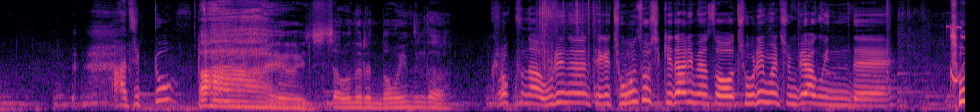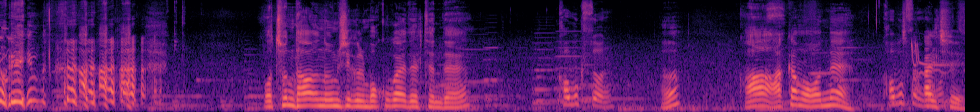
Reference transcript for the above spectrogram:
아직도? 아유, 진짜 오늘은 너무 힘들다. 그렇구나. 우리는 되게 좋은 소식 기다리면서 조림을 준비하고 있는데. 조림? 어촌다운 음식을 먹고 가야 될 텐데. 거북손. 어? 아, 아까 먹었네. 거북손. 깔치.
